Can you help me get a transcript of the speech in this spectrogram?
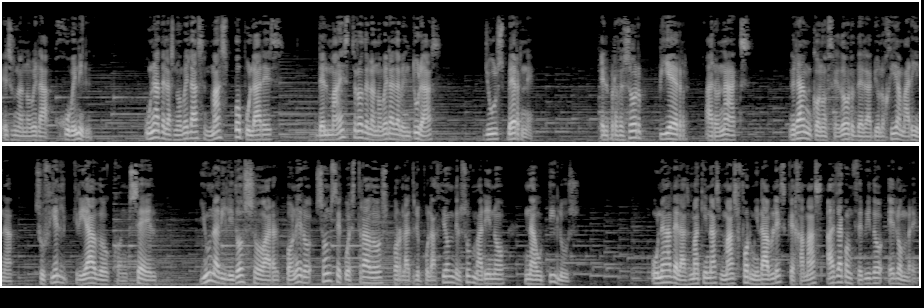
Es una novela juvenil, una de las novelas más populares del maestro de la novela de aventuras, Jules Verne. El profesor Pierre Aronnax, gran conocedor de la biología marina, su fiel criado Conseil y un habilidoso arponero son secuestrados por la tripulación del submarino Nautilus, una de las máquinas más formidables que jamás haya concebido el hombre.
